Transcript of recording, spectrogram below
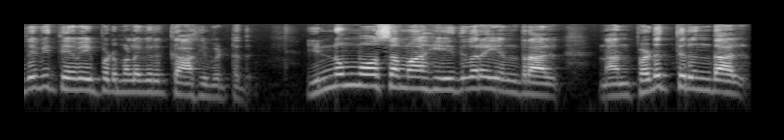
உதவி தேவைப்படும் அளவிற்கு ஆகிவிட்டது. இன்னும் மோசமாகி இதுவரை என்றால் நான் படுத்திருந்தால்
